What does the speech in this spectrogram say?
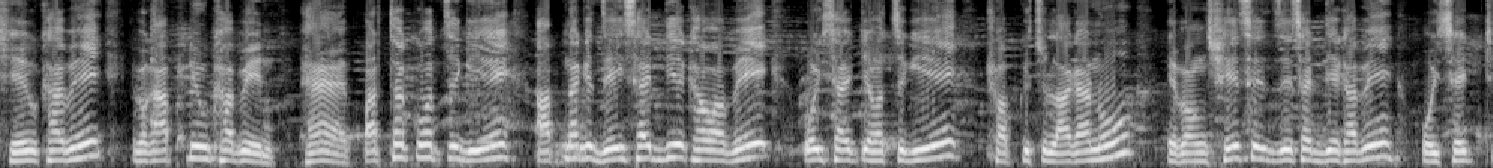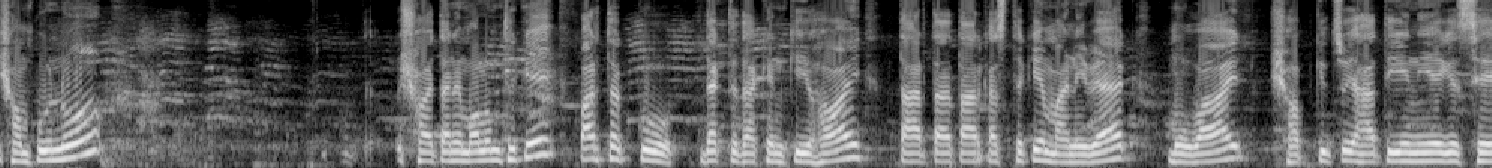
সেও খাবে এবং আপনিও খাবেন। হ্যাঁ পার্থক্য হচ্ছে গিয়ে আপনাকে যেই সাইড দিয়ে খাওয়াবে, ওই সাইডে হচ্ছে গিয়ে সব কিছু লাগানো এবং সে যে সাইড দিয়ে খাবে, ওই সাইড সম্পূর্ণ শয়তানের মলম থেকে পার্থক্য দেখতে থাকেন কি হয়। তার তার কাছ থেকে মানি ব্যাগ মোবাইল সব কিছুই হাতিয়ে নিয়ে গেছে।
